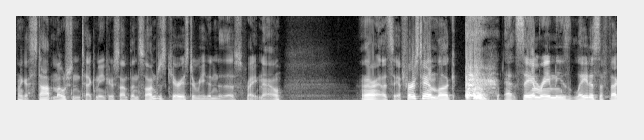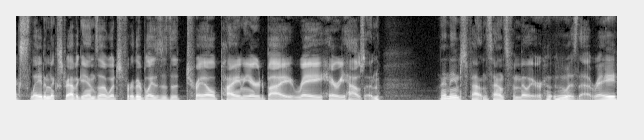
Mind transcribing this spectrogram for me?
like a stop motion technique or something. So I'm just curious to read into this right now. All right, let's see. A first-hand look at Sam Raimi's latest effects-laden extravaganza, which further blazes the trail pioneered by Ray Harryhausen. That name's Fountain sounds familiar. Who, who is that? Ray.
